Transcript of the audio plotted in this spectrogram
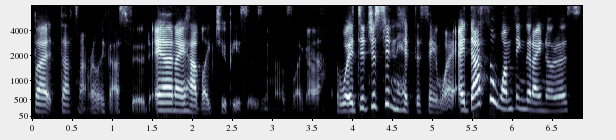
but that's not really fast food. And I had like two pieces and I was like, uh, it did, just didn't hit the same way. I, that's the one thing that I noticed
